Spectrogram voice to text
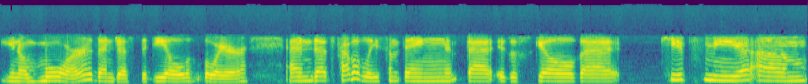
you know more than just the deal lawyer. And that's probably something that is a skill that keeps me um,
